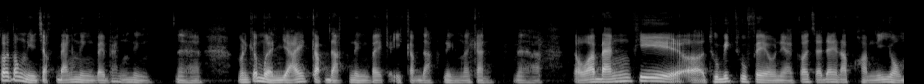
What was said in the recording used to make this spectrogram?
ก็ต้องหนีจากแบงค์หนึ่งไปแบงค์หนึ่งนะฮะมันก็เหมือนย้ายกับดักหนึ่งไปกับอีกกับดักหนึ่งแล้วกันนะครับแต่ว่าแบงค์ที่ too big to fail เนี่ยก็จะได้รับความนิยม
